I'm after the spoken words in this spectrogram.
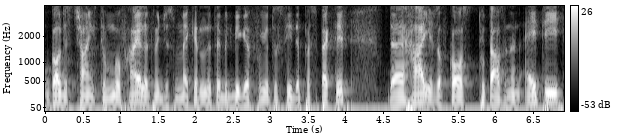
gold is trying to move higher. Let me just make it a little bit bigger for you to see the perspective. The high is of course 2080.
